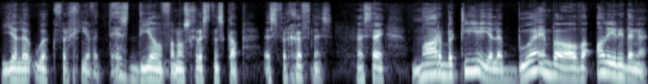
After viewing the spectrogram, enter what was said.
julle ook vergewe. Dis deel van ons Christendom is vergifnis. Hy sê: "Maar bekleë julle bo en behalwe al hierdie dinge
